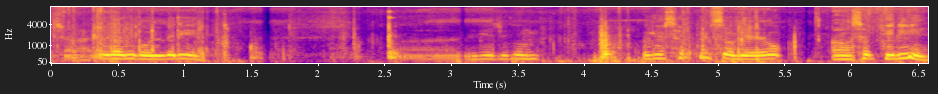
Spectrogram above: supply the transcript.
자, 이런 돌들이 아, 이게 지금 여기 새필석이에요. 아, 새필이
